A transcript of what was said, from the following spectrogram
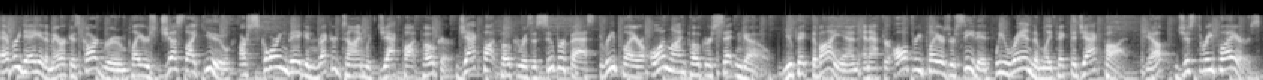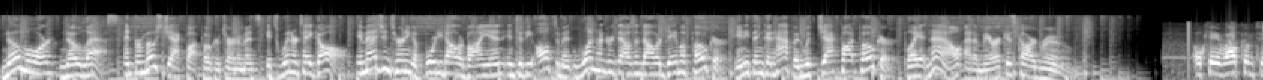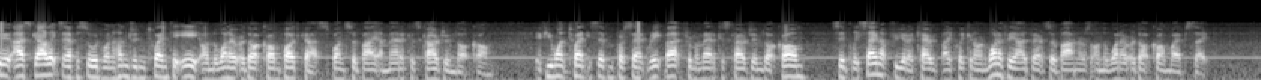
Every day at America's Card Room, players just like you are scoring big in record time with Jackpot Poker. Jackpot Poker is a super fast three player online poker sit and go. You pick the buy in, and after all three players are seated, we randomly pick the jackpot. Yep, just three players. No more, no less. And for most jackpot poker tournaments, it's winner take all. Imagine turning a $40 buy in into the ultimate $100,000 game of poker. Anything could happen with jackpot poker. Play it now at America's Card Room. Okay, welcome to Ask Alex episode 128 on the OneOuter.com podcast, sponsored by AmericasCardroom.com. If you want 27% rate back from AmericasCardroom.com, simply sign up for your account by clicking on one of the adverts or banners on the OneOuter.com website.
